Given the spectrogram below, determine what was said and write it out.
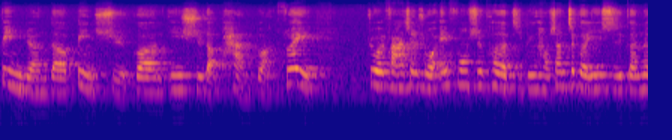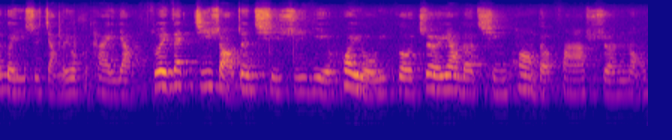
病人的病史跟医师的判断，所以就会发现说，哎，风湿科的疾病好像这个医师跟那个医师讲的又不太一样，所以在肌少症其实也会有一个这样的情况的发生哦。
